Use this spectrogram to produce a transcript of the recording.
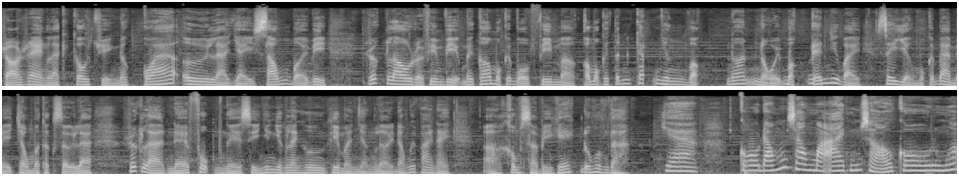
rõ ràng là cái câu chuyện nó quá ư là dậy sóng bởi vì rất lâu rồi phim Việt mới có một cái bộ phim mà có một cái tính cách nhân vật nó nổi bật đến như vậy xây dựng một cái bà mẹ chồng mà thật sự là rất là nể phục nghệ sĩ nhân dân Lan Hương khi mà nhận lời đóng cái vai này à, không sợ bị ghét đúng không ta? Dạ yeah, cô đóng xong mà ai cũng sợ cô luôn á.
